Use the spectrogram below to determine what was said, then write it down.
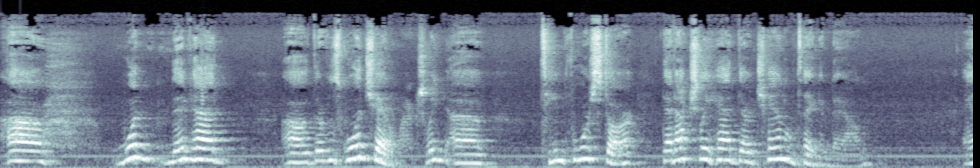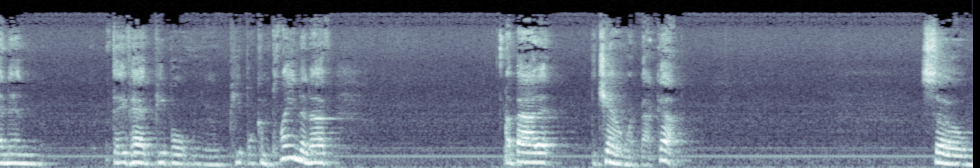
Uh, one they've had. Uh, there was one channel actually, uh, Team Four Star that actually had their channel taken down, and then they've had people people complained enough about it. The channel went back up. So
